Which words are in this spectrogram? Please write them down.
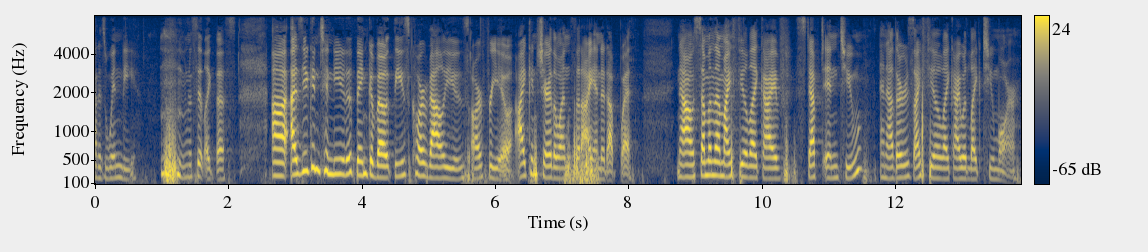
That is windy. I'm going to sit like this. Uh, as you continue to think about these core values are for you, I can share the ones that I ended up with. Now, some of them I feel like I've stepped into, and others I feel like I would like to more.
